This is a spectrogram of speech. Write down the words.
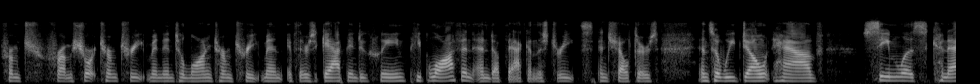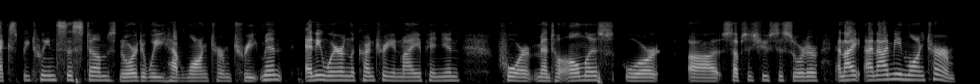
from from short-term treatment into long-term treatment, if there's a gap in between, people often end up back in the streets and shelters. And so we don't have seamless connects between systems, nor do we have long-term treatment anywhere in the country, in my opinion, for mental illness or uh, substance use disorder, and I and I mean long term.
